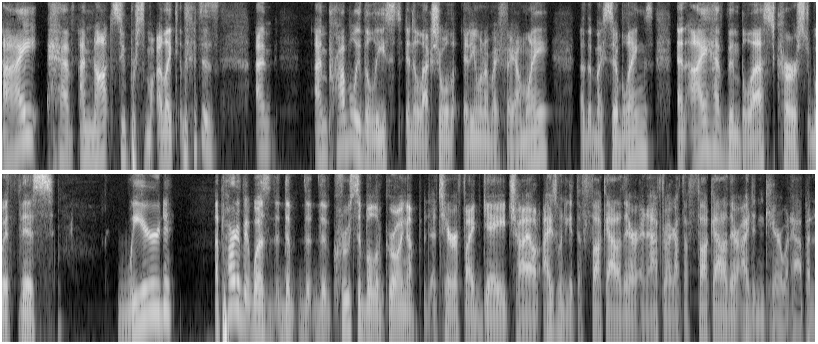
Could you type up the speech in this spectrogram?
I have. I'm not super smart. Like this is. I'm. I'm probably the least intellectual anyone in my family, uh, my siblings, and I have been blessed, cursed with this weird. A part of it was the, the the crucible of growing up a terrified gay child. I just wanted to get the fuck out of there, and after I got the fuck out of there, I didn't care what happened.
